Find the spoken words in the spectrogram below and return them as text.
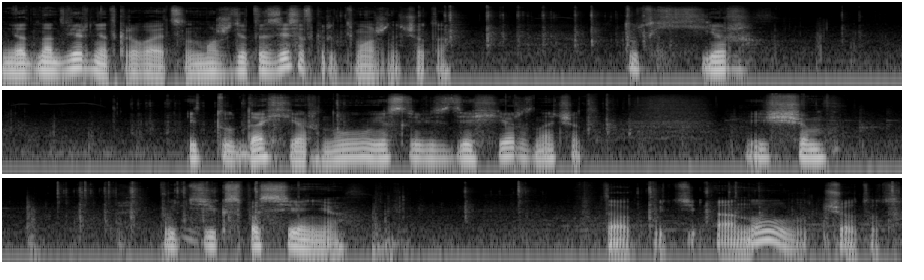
Ни одна дверь не открывается. Может, где-то здесь открыть можно что-то? Тут хер. И туда хер. Ну, если везде хер, значит, ищем пути к спасению. Так, пути... А, ну, что тут?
